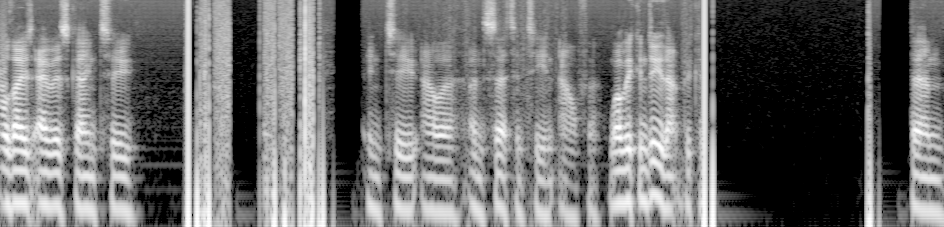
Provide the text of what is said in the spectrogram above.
are those errors going to into our uncertainty in alpha? Well, we can do that because um,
